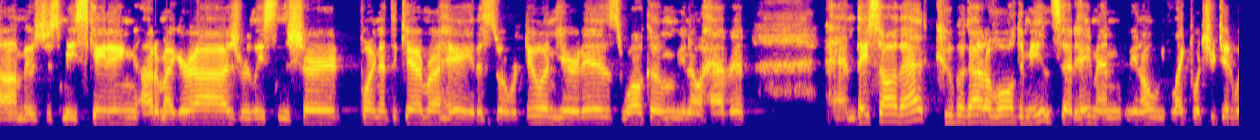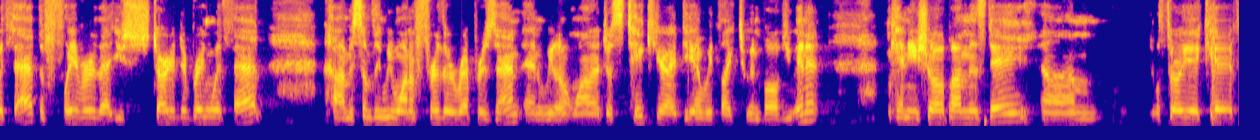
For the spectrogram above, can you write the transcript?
Um, it was just me skating out of my garage, releasing the shirt pointing at the camera, hey, this is what we're doing. Here it is. Welcome, you know, have it. And they saw that. Kuba got a hold of me and said, hey, man, you know, we liked what you did with that. The flavor that you started to bring with that um, is something we want to further represent. And we don't want to just take your idea. We'd like to involve you in it. Can you show up on this day? Um, we'll throw you a kit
